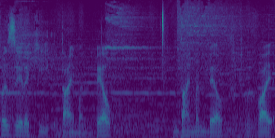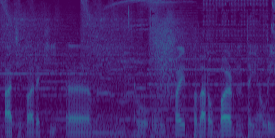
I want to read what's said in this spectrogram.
fazer aqui Diamond Bell. Diamond Bell vai ativar aqui um, o, o, efeito para dar o burn. Tem ali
